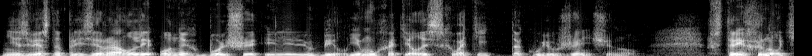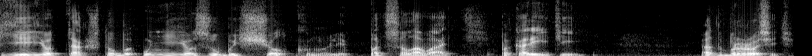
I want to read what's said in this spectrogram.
Неизвестно, презирал ли он их больше или любил. Ему хотелось схватить такую женщину, встряхнуть ее так, чтобы у нее зубы щелкнули, поцеловать, покорить и отбросить,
